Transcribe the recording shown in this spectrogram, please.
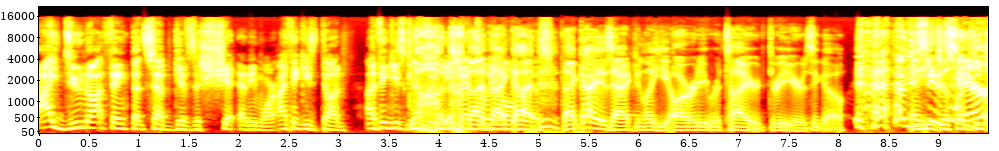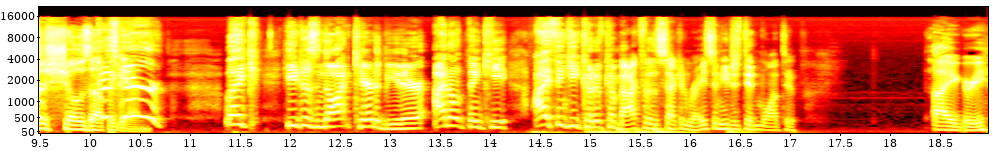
I do not think that Seb gives a shit anymore. I think he's done. I think he's No, completely that, mentally that over guy, this. that guy is acting like he already retired three years ago, Have you and he seen just his like he just shows Look up again. hair. Like he does not care to be there. I don't think he. I think he could have come back for the second race, and he just didn't want to. I agree.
